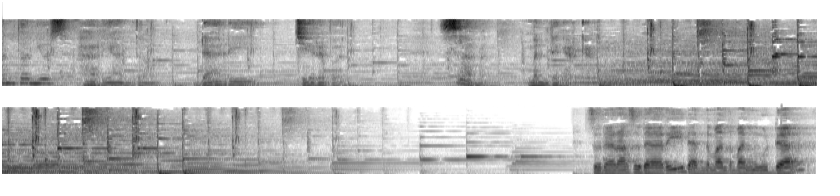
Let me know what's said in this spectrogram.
Antonius Haryanto dari Cirebon. Selamat mendengarkan. Saudara-saudari dan teman-teman muda,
